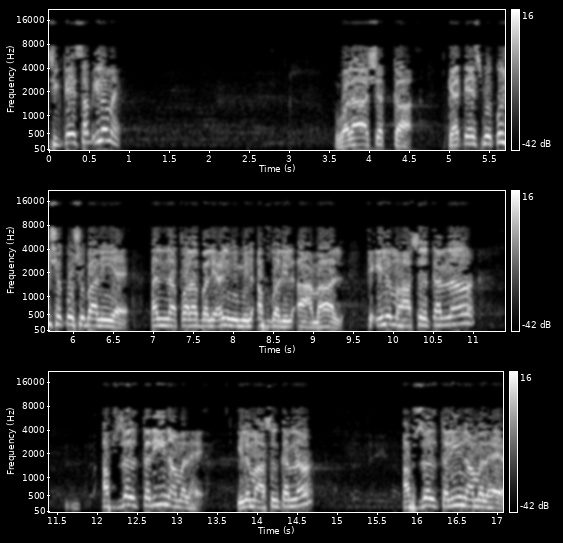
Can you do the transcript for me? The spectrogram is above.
سیکھتے ہیں، سب علم ہے۔ ولا شک کا کہتے ہیں اس میں کوئی شک و شبہ نہیں ہے۔ اللہ طلب العلم من افضل الاعمال، کہ علم حاصل کرنا افضل ترین عمل ہے۔ علم حاصل کرنا افضل ترین عمل ہے۔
